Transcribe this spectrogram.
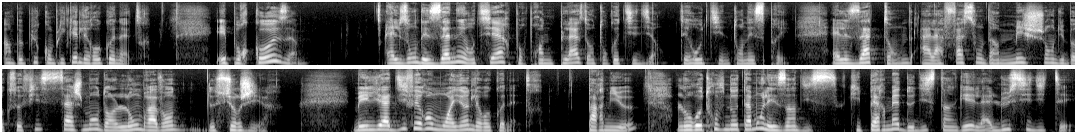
un peu plus compliqué de les reconnaître. Et pour cause, elles ont des années entières pour prendre place dans ton quotidien, tes routines, ton esprit. Elles attendent à la façon d'un méchant du box-office sagement dans l'ombre avant de surgir. Mais il y a différents moyens de les reconnaître. Parmi eux, l'on retrouve notamment les indices qui permettent de distinguer la lucidité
